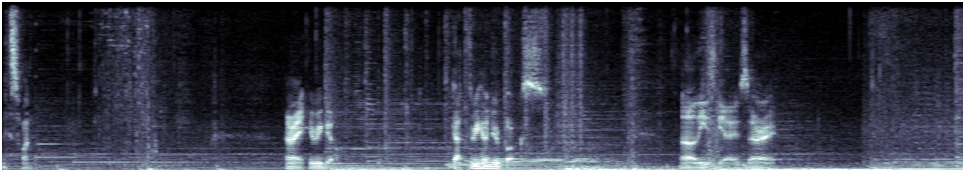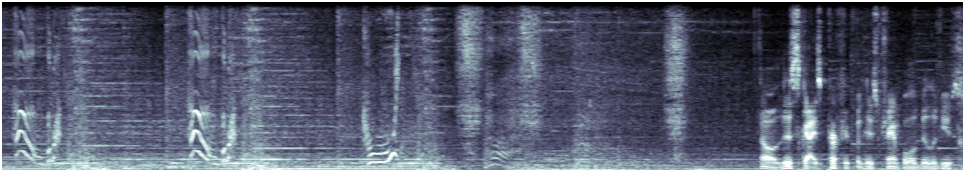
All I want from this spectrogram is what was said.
This one. Alright, here we go. Got 300 bucks. Oh, these guys, alright. Oh, this guy's perfect with his trample abilities.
